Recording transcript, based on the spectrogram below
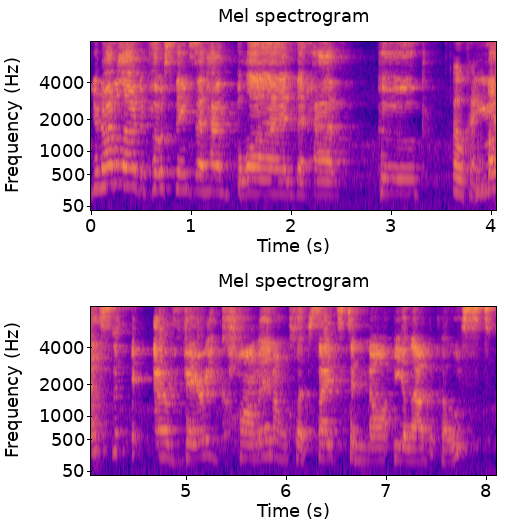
you're not allowed to post things that have blood, that have poop. Okay. yeah. Most of them are very common on clip sites to not be allowed to post.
